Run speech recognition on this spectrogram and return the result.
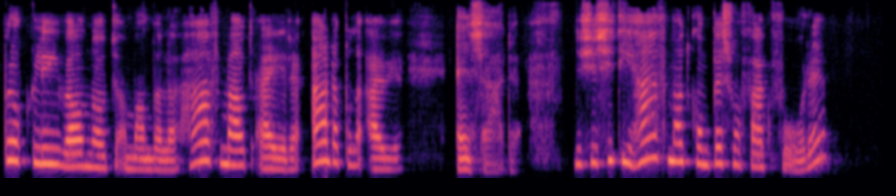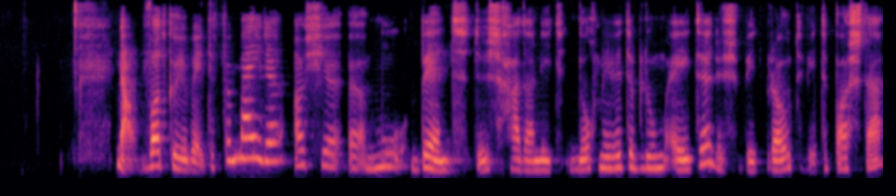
broccoli, walnoten, amandelen, havermout, eieren, aardappelen, uien en zaden. Dus je ziet, die havermout komt best wel vaak voor, hè? Nou, wat kun je beter vermijden als je uh, moe bent? Dus ga dan niet nog meer witte bloem eten, dus wit brood, witte pasta,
